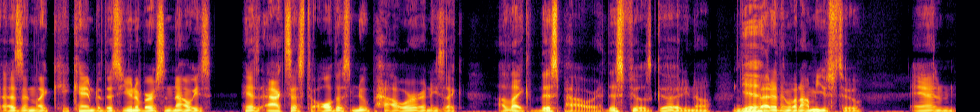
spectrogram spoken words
as in like he came to this universe and now he's he has access to all this new power, and he's like, I like this power. This feels good, you know Yeah. better than what I'm used to. And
